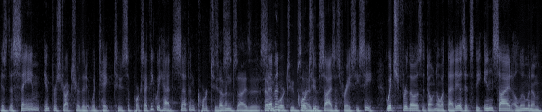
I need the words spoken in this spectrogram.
is the same infrastructure that it would take to support. Because I think we had seven core tubes. Seven sizes, seven, core tube core sizes. tube sizes for ACC. Which, for those that don't know what that is, it's the inside aluminum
